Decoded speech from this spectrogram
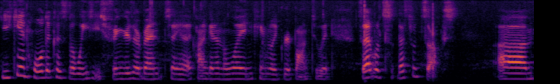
He can't hold it because the way his fingers are bent, so yeah, kind of get in the way and can't really grip onto it. So that what's that's what sucks. Um,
